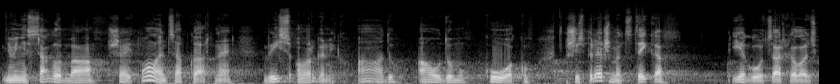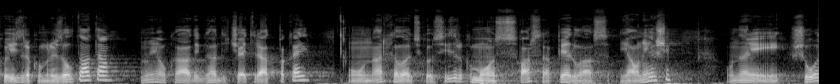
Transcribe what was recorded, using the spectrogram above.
Viņa saglabā šeit, Olēnas apkārtnē, visu organiku, ādu, audumu, koku. Šis priekšmets tika iegūts arheoloģisko izrakumu rezultātā, nu jau kādi gadi, četri atpakaļ. Arheoloģiskos izrakumos pārsvarā piedalās jaunieši, un arī šo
